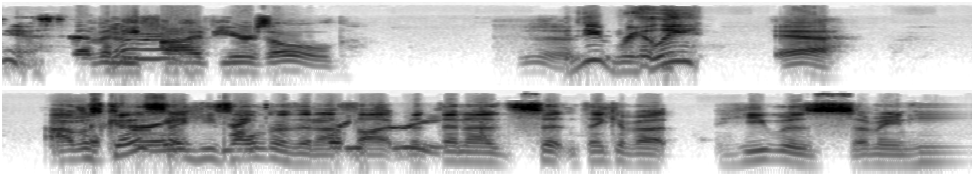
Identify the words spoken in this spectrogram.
Yeah. 75 years old. Is he really? Yeah. I was gonna say he's older than I thought, but then I'd sit and think about he was. I mean, he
